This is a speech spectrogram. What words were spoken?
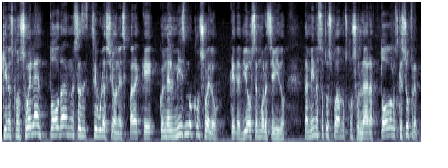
quien nos consuela en todas nuestras tribulaciones, para que con el mismo consuelo que de Dios hemos recibido, también nosotros podamos consolar a todos los que sufren.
